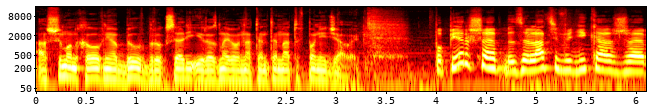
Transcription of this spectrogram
a Szymon Hołownia był w Brukseli i rozmawiał na ten temat w poniedziałek. Po pierwsze, z relacji wynika, że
